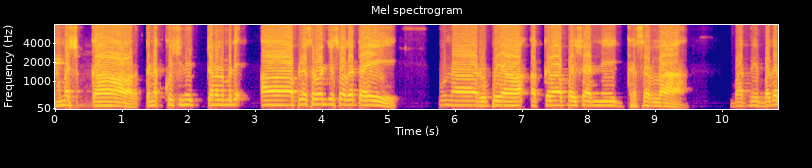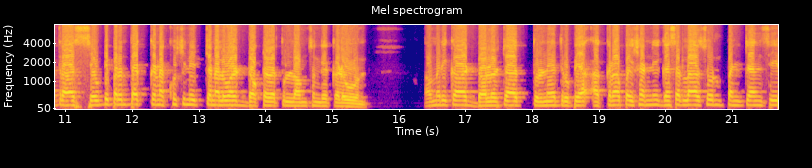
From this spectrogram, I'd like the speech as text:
नमस्कार. कनक खुशी न्यूज चॅनलमध्ये आपल्या सर्वांचे स्वागत आहे. पुन्हा रुपया अकरा पैशांनी घसरला. बातमी बघत राहा. शेवटीपर्यंत कनक खुशी न्यूज चॅनलवर डॉक्टर अतुल लामसंगे कडून अमेरिका डॉलरच्या तुलनेत रुपया अकरा पैशांनी घसरला असून पंच्याऐंशी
